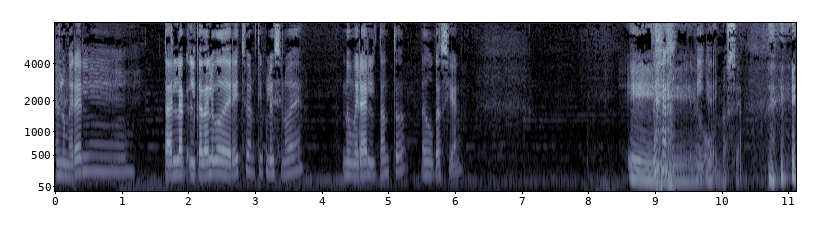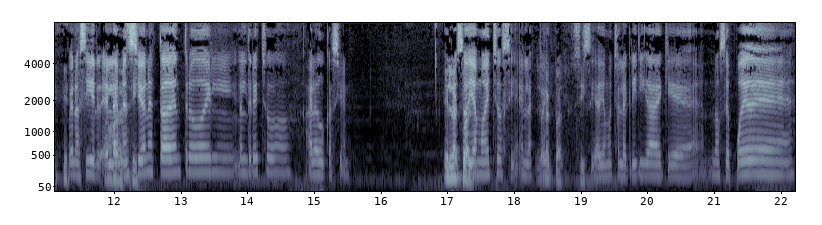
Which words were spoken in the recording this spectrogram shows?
El numeral. Está en la- el catálogo de derecho, artículo 19. Numeral tanto, educación. Eh, uh, no sé. Bueno, sí, la sí. mención está dentro del, del derecho a la educación. En la Eso actual. habíamos hecho, sí, en la En actual. la actual, sí. Sí, habíamos hecho la crítica de que no se puede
